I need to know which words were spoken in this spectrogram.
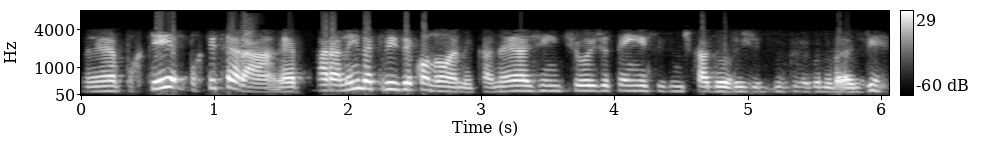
né? Por que, por que será? Né? Para além da crise econômica, né? A gente hoje tem esses indicadores de desemprego no Brasil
